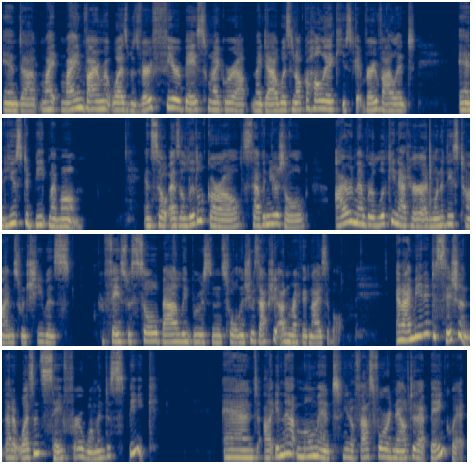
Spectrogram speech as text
And uh, my my environment was was very fear based when I grew up. My dad was an alcoholic; he used to get very violent, and he used to beat my mom. And so, as a little girl, seven years old, I remember looking at her at one of these times when she was, her face was so badly bruised and swollen, she was actually unrecognizable. And I made a decision that it wasn't safe for a woman to speak. And uh, in that moment, you know, fast forward now to that banquet,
